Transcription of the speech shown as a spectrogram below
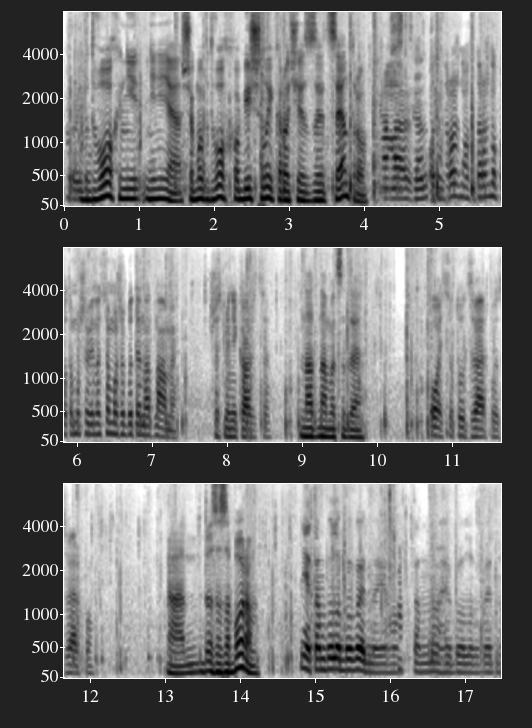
пройду. Вдвох, ні, ні, ні, ні, щоб ми вдвох обійшли, коротше, з центру. А, центру. осторожно, осторожно, тому що він ось може бути над нами. Щось мені кажеться. Над нами це де? Ось, отут зверху, зверху. А, д- за забором? Ні, там було б видно його. Там ноги було б видно.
